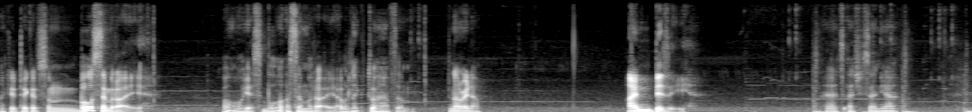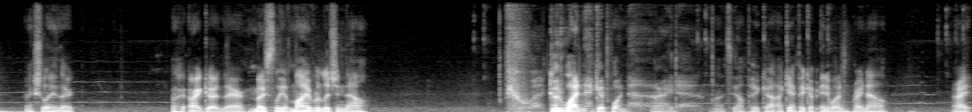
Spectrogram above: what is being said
I could pick up some bow samurai. Oh, yes, bow samurai. I would like to have them. But not right now. I'm busy. That's Echizen, yeah. Actually, they're... Alright, good. They're mostly of my religion now. Phew, good one, good one. Alright, let's see. I'll pick uh, I can't pick up anyone right now. Alright.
